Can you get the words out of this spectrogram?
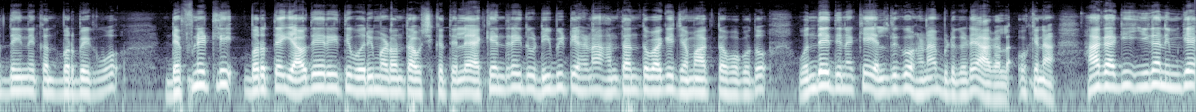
ಹದಿನೈದನೇ ಕಂತು ಬರಬೇಕು. ಡೆಫಿನೆಟ್ಲಿ ಬರುತ್ತೆ ಯಾವುದೇ ರೀತಿ ವರಿ ಮಾಡುವಂಥ ಅವಶ್ಯಕತೆ ಇಲ್ಲ. ಯಾಕೆಂದರೆ ಇದು ಡಿ ಬಿ ಟಿ ಹಣ ಹಂತ ಹಂತವಾಗಿ ಜಮಾ ಆಗ್ತಾ ಹೋಗೋದು ಒಂದೇ ದಿನಕ್ಕೆ ಎಲ್ರಿಗೂ ಹಣ ಬಿಡುಗಡೆ ಆಗಲ್ಲ. ಓಕೆನಾ? ಹಾಗಾಗಿ ಈಗ ನಿಮಗೆ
